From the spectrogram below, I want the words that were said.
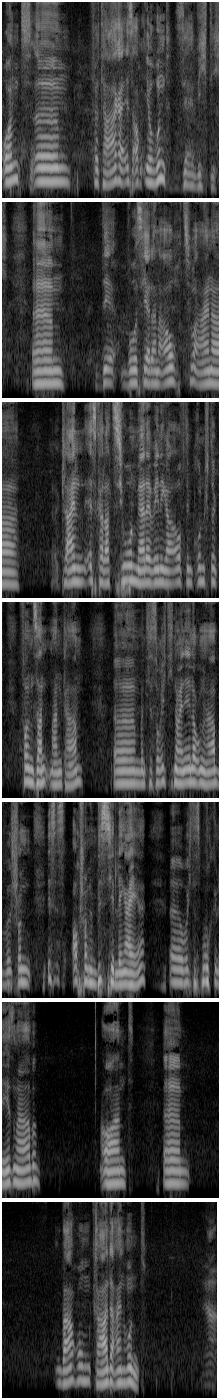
Und ähm, für Taga ist auch ihr Hund sehr wichtig. Ähm, der, wo es ja dann auch zu einer kleinen Eskalation mehr oder weniger auf dem Grundstück von Sandmann kam. Ähm, wenn ich es so richtig noch in Erinnerung habe, schon ist es auch schon ein bisschen länger her, äh, wo ich das Buch gelesen habe. Und ähm, warum gerade ein Hund? Ja,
